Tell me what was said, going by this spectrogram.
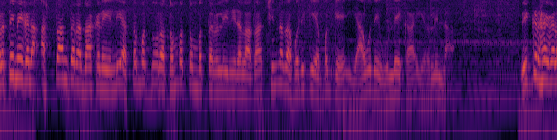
ಪ್ರತಿಮೆಗಳ ಹಸ್ತಾಂತರ ದಾಖಲೆಯಲ್ಲಿ ಹತ್ತೊಂಬತ್ತು ನೂರ ತೊಂಬತ್ತೊಂಬತ್ತರಲ್ಲಿ ನೀಡಲಾದ ಚಿನ್ನದ ಹೊದಿಕೆಯ ಬಗ್ಗೆ ಯಾವುದೇ ಉಲ್ಲೇಖ ಇರಲಿಲ್ಲ. ವಿಗ್ರಹಗಳ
